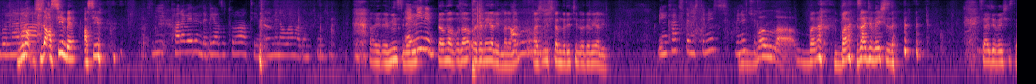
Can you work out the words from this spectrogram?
Bunlara Bunu size asayım be. Asayım. Para verin de bir yazı tura atayım. Emin olamadım çünkü. Hayır eminsin. Eminim. Tamam o zaman ödemeyi alayım ben hemen. Allah. İşlemleri için ödemeyi alayım. Bin kaç demiştiniz? 1300. Valla bana bana sadece 500 lira. sadece 500 TL.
